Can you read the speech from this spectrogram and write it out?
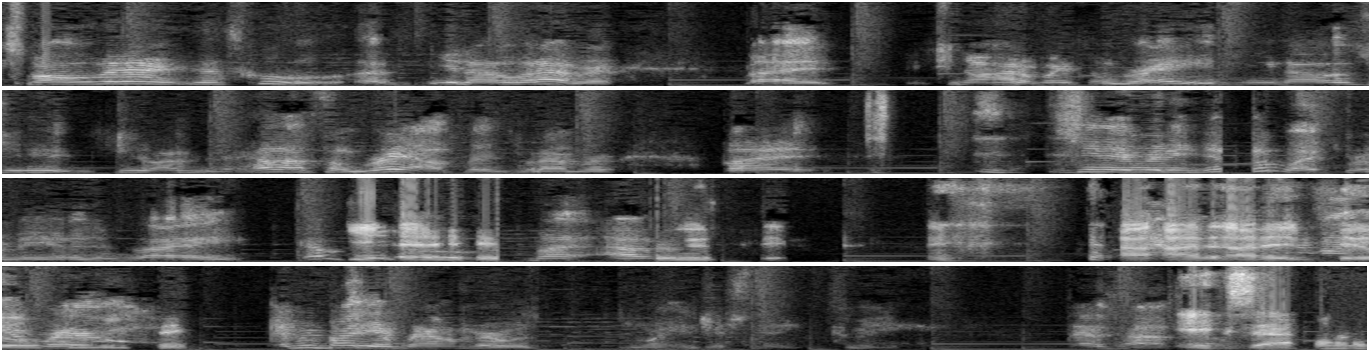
small over there, that's cool. Uh, you know, whatever. But she know how to wear some grays. You know, she she know the hell out some gray outfits, whatever. But she didn't really do much for me. It was just like, okay, Yeah, cool. but I, was, I, I, I didn't feel anything. everybody around her was more interesting to me. That's how. Exactly. Oh,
